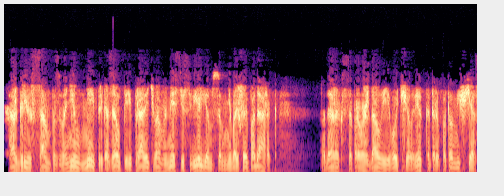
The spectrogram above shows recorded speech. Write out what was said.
Харгривс сам позвонил мне и приказал переправить вам вместе с Вильямсом небольшой подарок. Подарок сопровождал его человек, который потом исчез,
